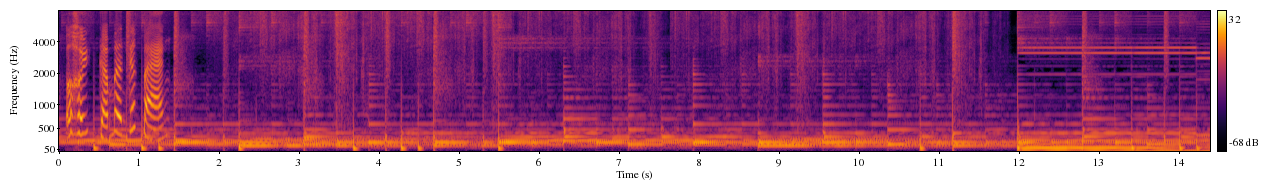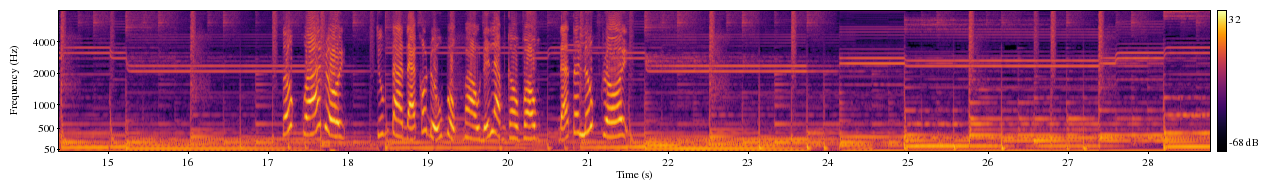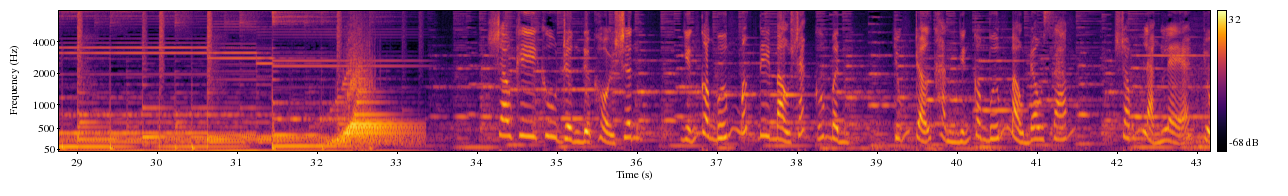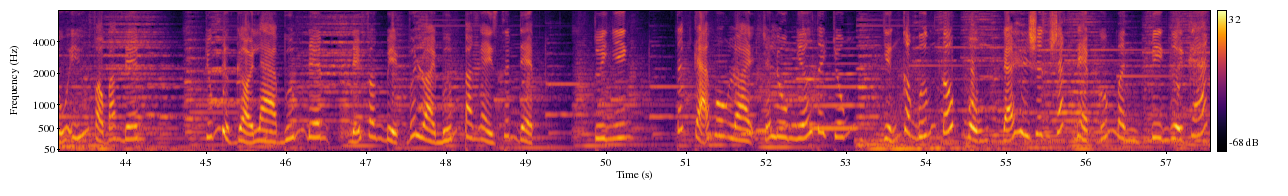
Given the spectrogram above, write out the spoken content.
Ôi, cảm ơn các bạn. Tốt quá rồi. Chúng ta đã có đủ bột màu để làm cầu vòng Đã tới lúc rồi. Sau khi khu rừng được hồi sinh, những con bướm mất đi màu sắc của mình. Chúng trở thành những con bướm màu nâu xám, sống lặng lẽ chủ yếu vào ban đêm. Chúng được gọi là bướm đêm để phân biệt với loài bướm ban ngày xinh đẹp. Tuy nhiên, tất cả muôn loài sẽ luôn nhớ tới chúng, những con bướm tốt bụng đã hy sinh sắc đẹp của mình vì người khác.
